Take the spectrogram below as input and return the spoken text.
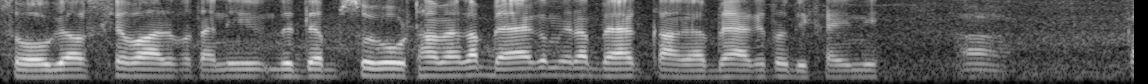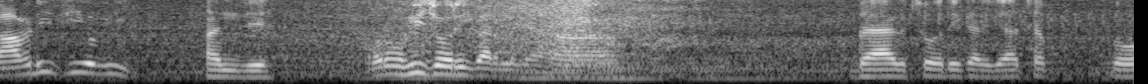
सो गया उसके बाद पता नहीं जब सुबह उठा मैं कहा बैग मेरा बैग कहाँ गया बैग तो दिखा ही नहीं ਹਾਂ ਕਾਵੜੀ ਸੀ ਉਹ ਵੀ हाँ जी और वही चोरी कर लिया हाँ बैग चोरी कर गया अच्छा वो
